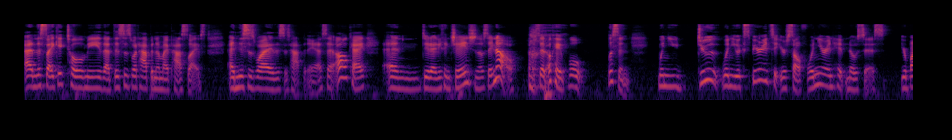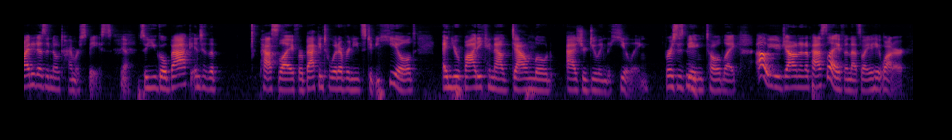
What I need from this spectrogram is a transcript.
and the psychic told me that this is what happened in my past lives, and this is why this is happening. I said, Oh, okay. And did anything change? And they'll say, No. I said, Okay, well, listen, when you do, when you experience it yourself, when you're in hypnosis, your body doesn't know time or space. Yeah. So you go back into the past life or back into whatever needs to be healed, and your body can now download as you're doing the healing versus Hmm. being told like, "Oh, you drowned in a past life, and that's why you hate water."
